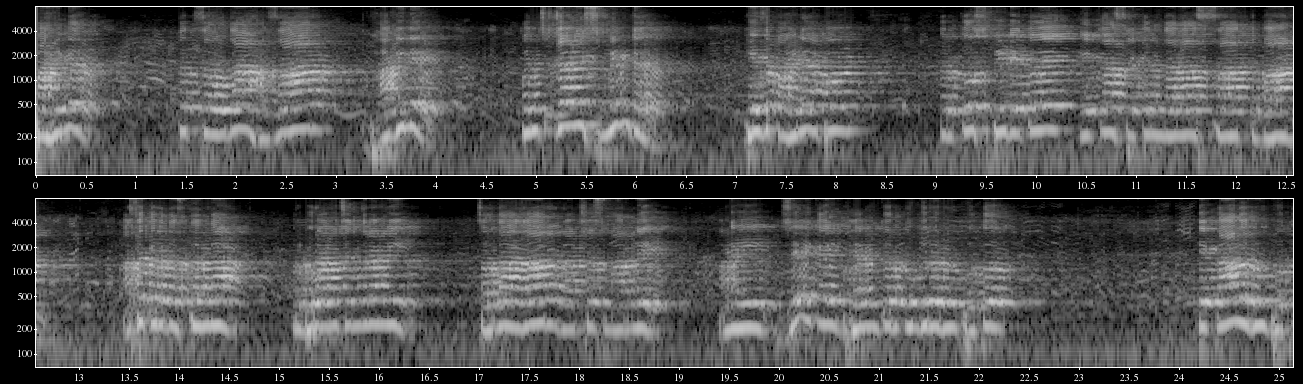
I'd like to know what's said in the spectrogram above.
पाहिलं तर चौदा हजार भागिले पंचेचाळीस मिनिट हे जर पाहिलं आपण तर तो स्पीड येतोय एका सेकंदाला सात बाण. असं करत असताना प्रभू रामचंद्रांनी चौदा हजार राक्षस मारले. आणि जे काही भयंकर उग्र रूप होत ते काल रूप होत.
